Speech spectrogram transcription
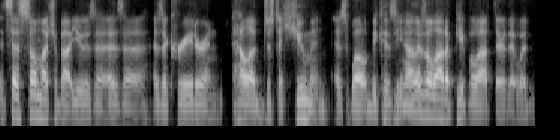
it says so much about you as a as a as a creator and hella just a human as well. Because you know, there's a lot of people out there that would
